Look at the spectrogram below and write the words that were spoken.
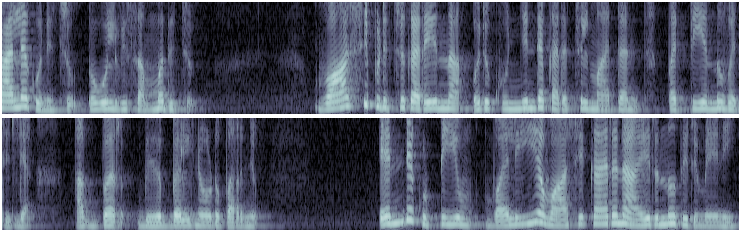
തല കുനിച്ചു തോൽവി സമ്മതിച്ചു. വാശി പിടിച്ചു കരയുന്ന ഒരു കുഞ്ഞിന്റെ കരച്ചിൽ മാറ്റാൻ പറ്റിയെന്നു വരില്ല അക്ബർ ബീർബലിനോട് പറഞ്ഞു. എന്റെ കുട്ടിയും വലിയ വാശിക്കാരനായിരുന്നു തിരുമേനി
